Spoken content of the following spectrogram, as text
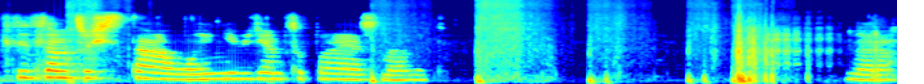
Wtedy tam coś stało i nie wiedziałem co to jest nawet. Dobra.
